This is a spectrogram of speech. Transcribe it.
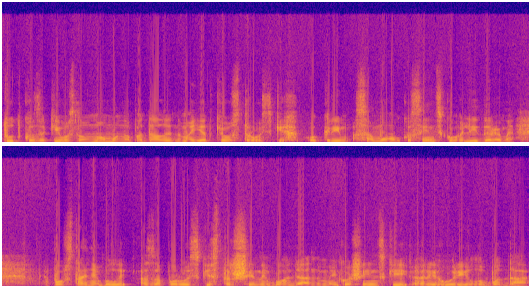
Тут козаки в основному нападали на маєтки Острозьких. Окрім самого Косинського, лідерами повстання були запорозькі старшини Богдан Микошинський, Григорій Лобода,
